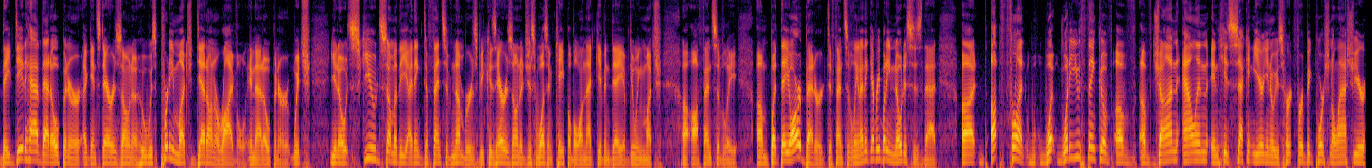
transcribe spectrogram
They did have that opener against Arizona, who was pretty much dead on arrival in that opener, which, you know, skewed some of the, I think, defensive numbers because Arizona just wasn't capable on that given day of doing much uh, offensively. Um, but they are better defensively, and I think everybody notices that. Uh, up front, what what do you think of, of of John Allen in his second year? You know, he's hurt for a big portion of last year,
